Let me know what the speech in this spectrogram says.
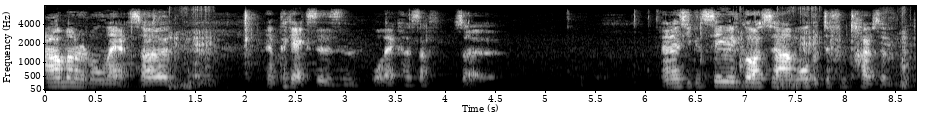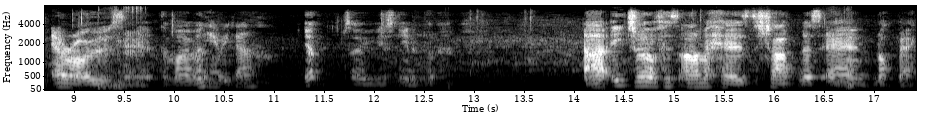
armor, and all that. So, and pickaxes and all that kind of stuff. So, and as you can see, we've got um, all the different types of arrows at the moment. Here we go. Yep. So we just need to put. Uh, each of his armor has the sharpness and knockback.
